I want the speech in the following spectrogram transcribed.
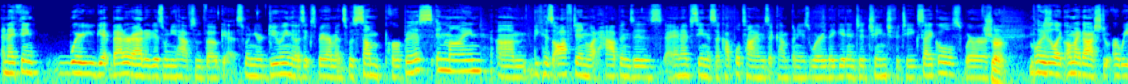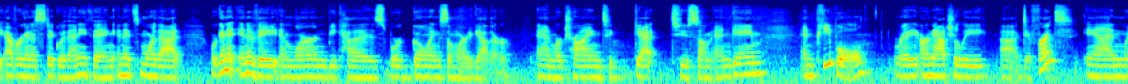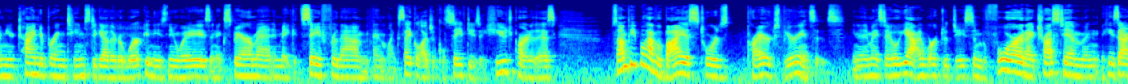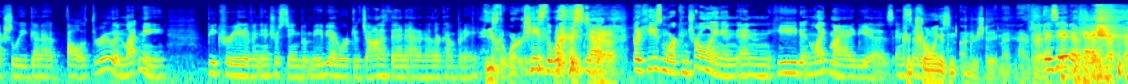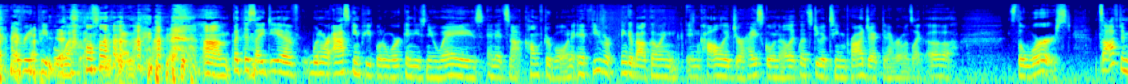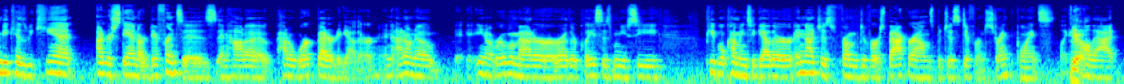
And I think where you get better at it is when you have some focus, when you're doing those experiments with some purpose in mind. Um, because often what happens is, and I've seen this a couple times at companies where they get into change fatigue cycles where Sure. employees are like, oh my gosh, do, are we ever going to stick with anything? And it's more that we're going to innovate and learn because we're going somewhere together and we're trying to get to some end game. And people, right, are naturally uh, different. And when you're trying to bring teams together to work in these new ways and experiment and make it safe for them, and like psychological safety is a huge part of this some people have a bias towards prior experiences. You know, they might say, "Oh yeah, I worked with Jason before and I trust him and he's actually going to follow through and let me be creative and interesting, but maybe I worked with Jonathan at another company. He's the worst. He's the worst. no. Yeah. But he's more controlling and and he didn't like my ideas and Controlling so is an understatement. Okay. is it okay? I read people Yes, well. absolutely. Um, but this idea of when we're asking people to work in these new ways and it's not comfortable and if you think about going in college or high school and they're like let's do a team project and everyone's like ugh it's the worst it's often because we can't understand our differences and how to how to work better together and i don't know you know robomatter or other places when you see people coming together and not just from diverse backgrounds but just different strength points like Yeah. how that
